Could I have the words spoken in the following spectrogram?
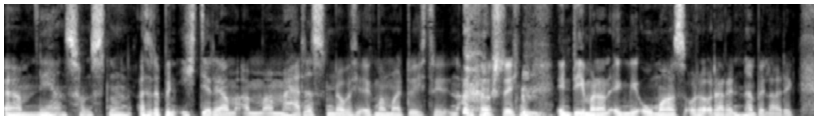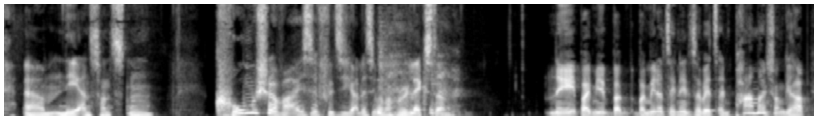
Ähm, nee, ansonsten, also da bin ich der, der am, am, am härtesten, glaube ich, irgendwann mal durchdreht, in Anführungsstrichen, indem man dann irgendwie Omas oder, oder Rentner beleidigt. Ähm, nee, ansonsten, komischerweise fühlt sich alles immer noch relaxed an. Nee, bei mir, bei, bei mir tatsächlich nicht. Das habe ich jetzt ein paar Mal schon gehabt,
